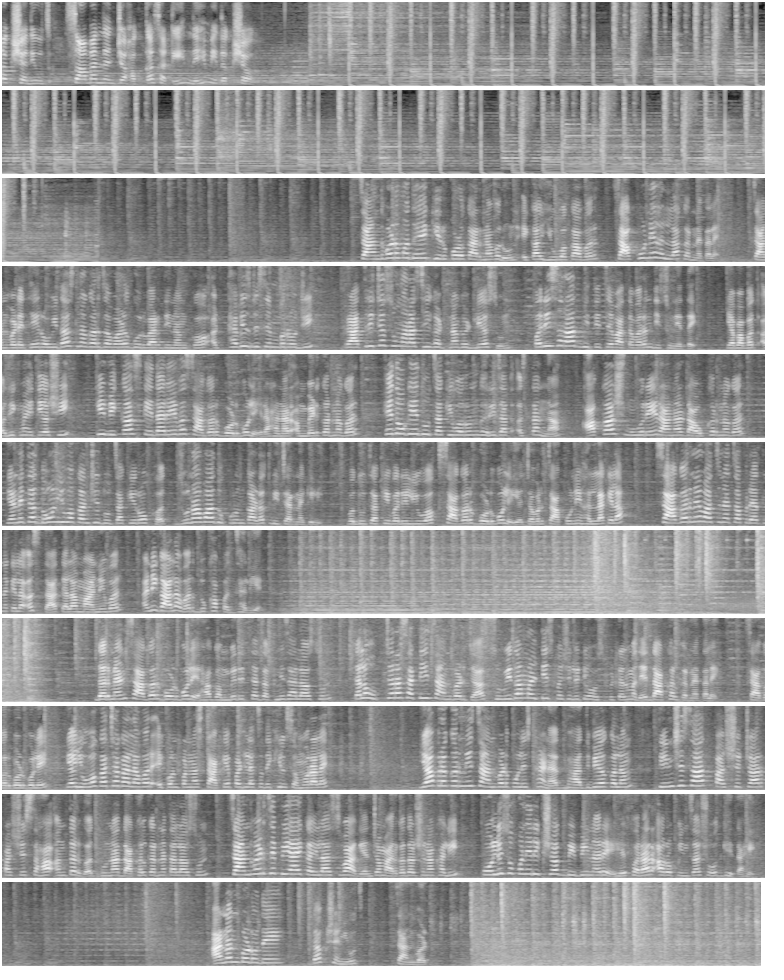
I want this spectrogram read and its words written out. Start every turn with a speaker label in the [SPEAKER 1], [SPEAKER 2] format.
[SPEAKER 1] दक्ष news सामान्यांच्या हक्कासाठी नेहमी दक्ष.
[SPEAKER 2] चांदवडमध्ये किरकोळ कारणावरून एका युवकावर चाकूने हल्ला करण्यात आलाय. चांदवड येथे रोहिदास नगरजवळ गुरुवार दिनांक अठ्ठावीस डिसेंबर रोजी रात्रीच्या सुमारास ही घटना घडली असून परिसरात भीतीचे वातावरण दिसून येते. याबाबत अधिक माहिती अशी की विकास केदारे व सागर गोडबोले राहणार आंबेडकर नगर हे दोघे दुचाकीवरून घरी जात असताना आकाश मोहरे राहणार डावखर नगर याने त्या दोन युवकांची दुचाकी रोखत जुना वाद उकरून काढत विचारणा केली व दुचाकीवरील युवक सागर गोडबोले याच्यावर चाकूने हल्ला केला सागरने वाचण्याचा प्रयत्न केला असता त्याला मानेवर आणि गालावर दुखापत झाली आहे. दरम्यान सागर गोडबोले हा गंभीररित्या जखमी झाला असून त्याला उपचारासाठी चांदवडच्या सुविधा मल्टी स्पेशालिटी हॉस्पिटलमध्ये दाखल करण्यात आलंय. सागर गोडबोले या युवकाच्या गालावर एकोणपन्नास टाके पडल्याचं देखील समोर आलंय. या प्रकरणी चांदवड पोलीस ठाण्यात भादवीय कलम तीनशे सात पाचशे चार पाचशे सहा अंतर्गत गुन्हा दाखल करण्यात आला असून चांदवडचे पी आय कैलास वाघ यांच्या मार्गदर्शनाखाली पोलीस उपनिरीक्षक बीबी नरे हे फरार आरोपींचा शोध घेत आहे. आनंद बडोदे दक्ष न्यूज चांदवड.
